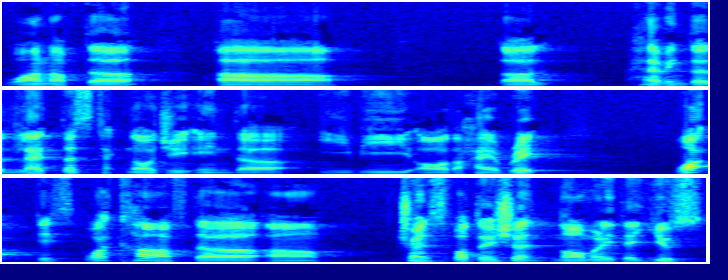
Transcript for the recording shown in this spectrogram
one of the uh, uh, having the latest technology in the EV or the hybrid, what is what kind of the uh, transportation normally they use?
